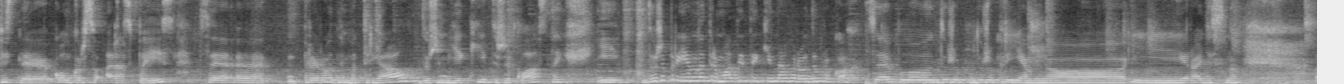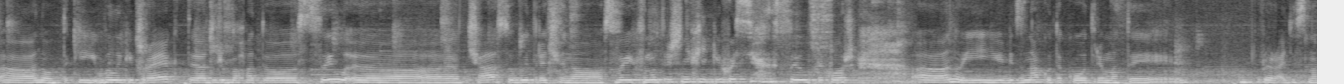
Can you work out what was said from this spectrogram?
фес- е, конкурсу Це е, природний матеріал, дуже м'який, дуже класний. І дуже приємно тримати такі нагороди в руках. Це було дуже дуже приємно і радісно. Е, Ну, такий великий проект, е, дуже багато сил, е, часу витрачено, своїх внутрішніх якихось сил також. Е, Ну і відзнаку таку отримати дуже радісно.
